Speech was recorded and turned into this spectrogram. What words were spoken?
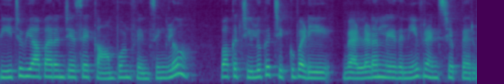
పీచు వ్యాపారం చేసే కాంపౌండ్ ఫెన్సింగ్లో ఒక చిలుక చిక్కుపడి వెళ్ళడం లేదని ఫ్రెండ్స్ చెప్పారు.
